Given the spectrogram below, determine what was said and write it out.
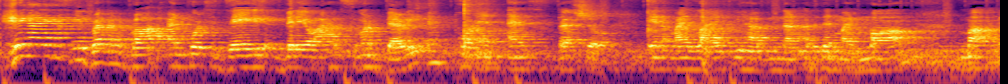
Hey guys, it's me, Bretman Rock, and for today's video, I have someone very important and special in my life. We have none other than my mom, Mom,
